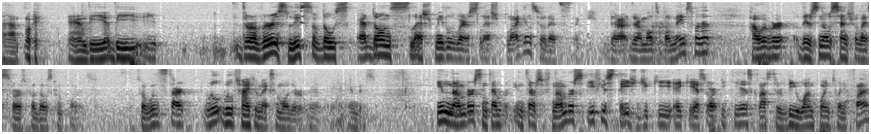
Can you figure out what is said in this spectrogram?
Uh, okay, and the, the there are various lists of those add-ons slash middleware slash plugins, so that's like, there are, there are multiple names for that. However, there's no centralized source for those components. So we'll start, we'll, we'll try to make some order in this. In numbers, in, in terms of numbers, if you stage GKE, AKS, or EKS cluster V1.25,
